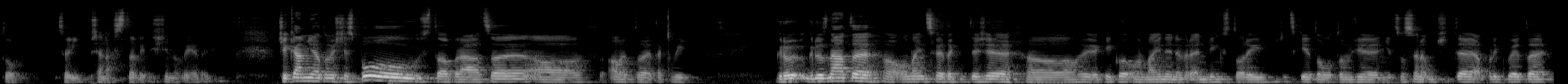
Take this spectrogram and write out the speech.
to celý přenastavit ještě nově. Takže čeká mě na tom ještě spousta práce, a, ale to je takový kdo, kdo znáte eh, online svět, tak víte, že jakýkoliv online je never ending story. Vždycky je to o tom, že něco se naučíte, aplikujete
